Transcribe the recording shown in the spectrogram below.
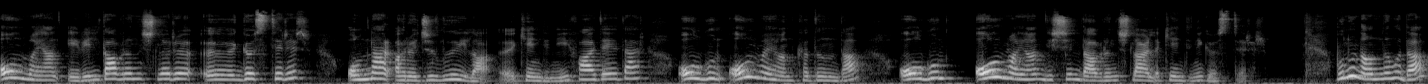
olmayan eril davranışları e, gösterir. Onlar aracılığıyla e, kendini ifade eder. Olgun olmayan kadın da olgun olmayan dişil davranışlarla kendini gösterir. Bunun anlamı da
